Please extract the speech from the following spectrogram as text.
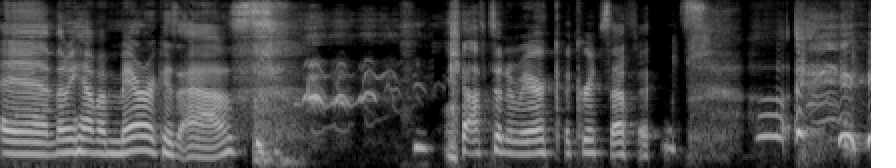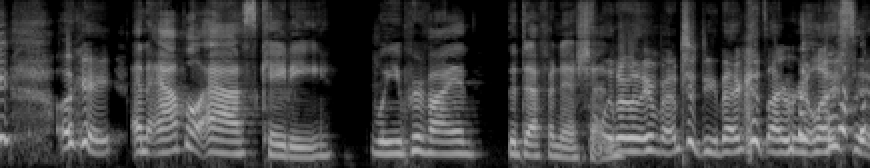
And then we have America's ass. Captain America Chris Evans. okay, An apple ass, Katie. Will you provide the definition? I'm literally about to do that because I realized it.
